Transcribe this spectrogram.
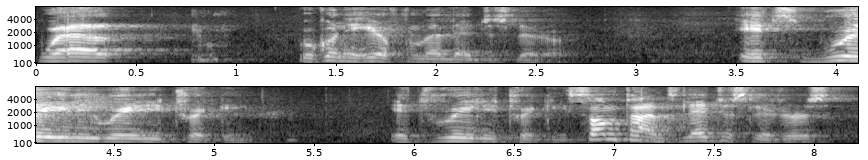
Well, we're going to hear from the legislator. It's really, really tricky. It's really tricky. Sometimes legislators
